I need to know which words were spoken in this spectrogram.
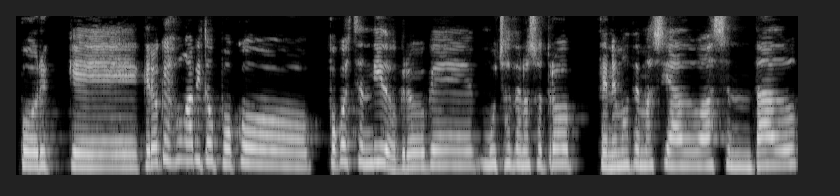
Porque creo que es un hábito poco, poco extendido. Creo que muchos de nosotros tenemos demasiado asentado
